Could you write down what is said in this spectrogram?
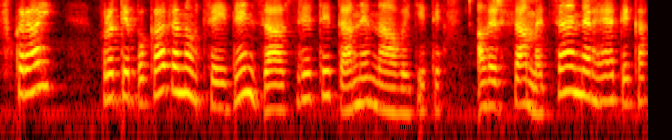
Вкрай протипоказано в цей день заздрити та ненавидіти, але ж саме ця енергетика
